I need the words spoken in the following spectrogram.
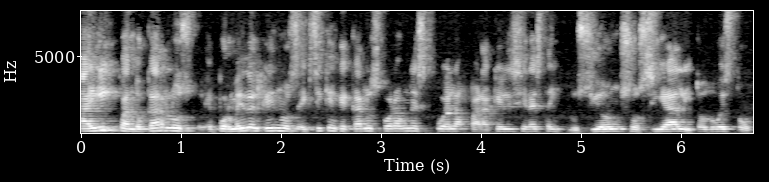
Ahí cuando Carlos, eh, por medio del CRIT nos exigen que Carlos fuera a una escuela para que él hiciera esta inclusión social y todo esto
